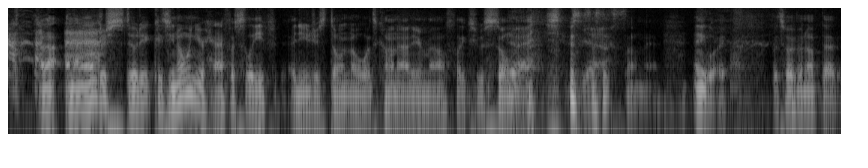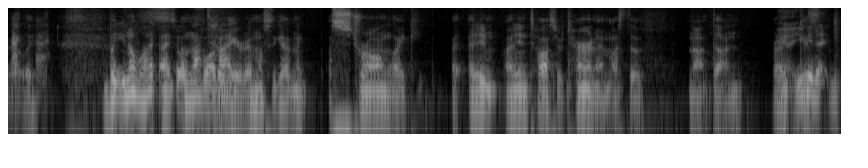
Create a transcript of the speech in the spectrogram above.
and I, and I understood it because you know when you're half asleep and you just don't know what's coming out of your mouth. Like she was so Yeah. mad, she was Yeah. so mad. Anyway, but so I've been up that early, but you know what? I, So I'm not funny. tired. I must have gotten a, a strong like I, I didn't I didn't toss or turn. I must have not done right. Yeah, you need to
